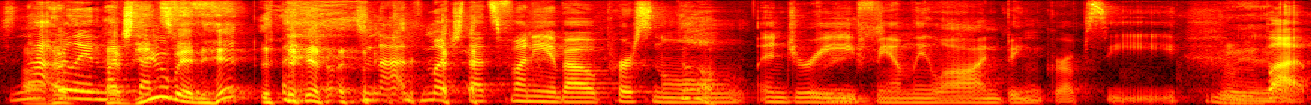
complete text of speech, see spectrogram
It's not uh, have- really much. Have you that's- been hit? It's not much that's funny about personal injury, family law, and bankruptcy. Oh, but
